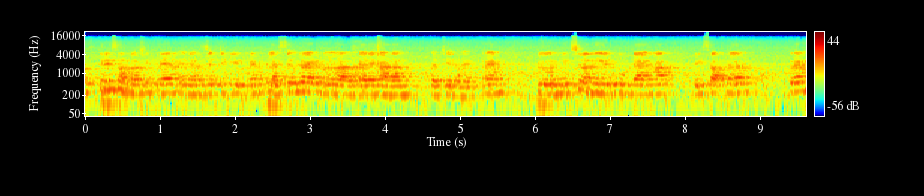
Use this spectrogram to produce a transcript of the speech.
ഒത്തിരി സന്തോഷം ഇത്രയും എനർജറ്റിക് ഇത്രയും പ്ലസന്റ് ആയിട്ടുള്ള ആൾക്കാരെ കാണാൻ പറ്റിയതിന് ഇത്രയും ഒരുമിച്ച് വന്ന ഈ ഒരു കൂട്ടായ്മ ഈ സഫലം ഇത്രയും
